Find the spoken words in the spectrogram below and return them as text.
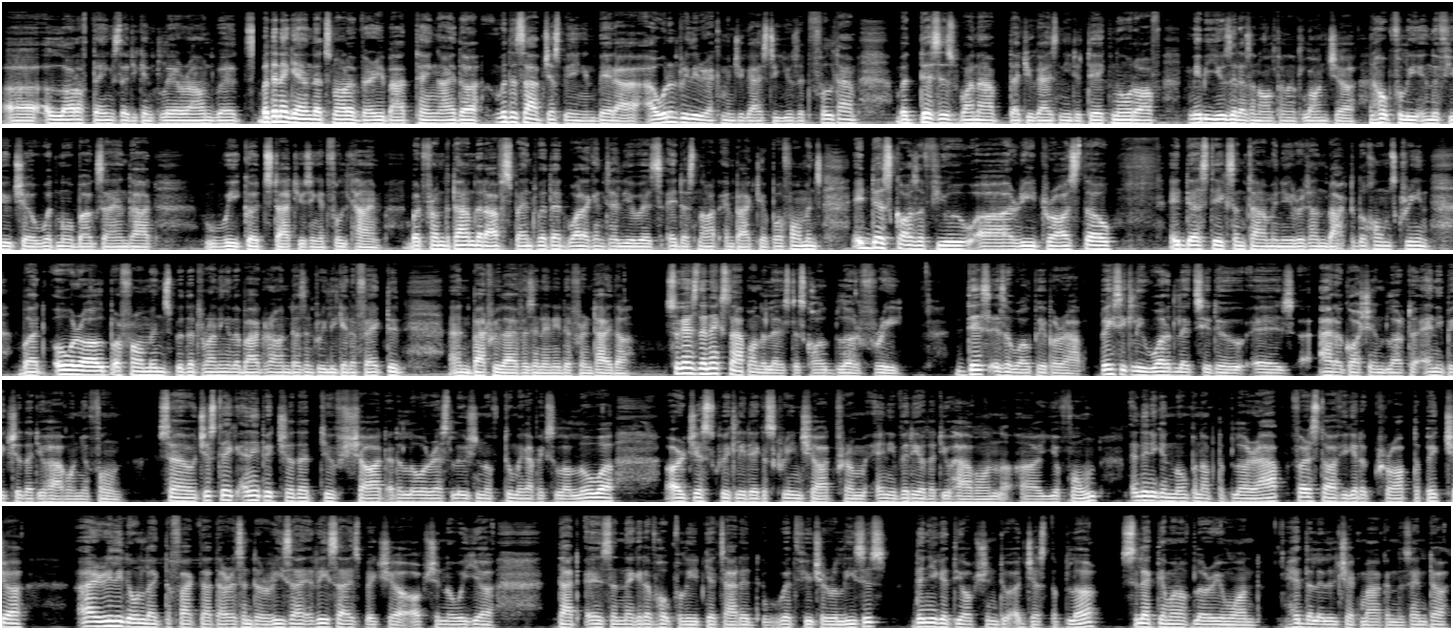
uh, a lot of things that you can play around with. But then again that's not a very bad thing either. With this app just being in beta I wouldn't really recommend you guys to use it full time but this is one app that you guys need to take note of. Maybe use it as an alternate launcher and hopefully in the future with more bugs ironed out we could start using it full time. But from the time that I've spent with it, what I can tell you is it does not impact your performance. It does cause a few uh, redraws though. It does take some time when you return back to the home screen, but overall performance with it running in the background doesn't really get affected and battery life isn't any different either. So guys, the next app on the list is called Blur Free. This is a wallpaper app. Basically what it lets you do is add a Gaussian blur to any picture that you have on your phone. So just take any picture that you've shot at a lower resolution of 2 megapixel or lower or just quickly take a screenshot from any video that you have on uh, your phone and then you can open up the blur app. First off you get to crop the picture. I really don't like the fact that there isn't a resize, resize picture option over here. That is a negative. Hopefully it gets added with future releases. Then you get the option to adjust the blur. Select the amount of blur you want. Hit the little check mark in the center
